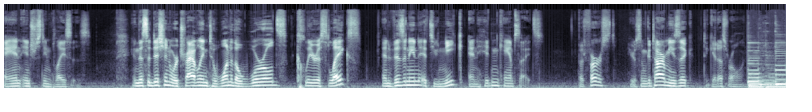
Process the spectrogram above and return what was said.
and interesting places. In this edition, we're traveling to one of the world's clearest lakes and visiting its unique and hidden campsites. But first, here's some guitar music to get us rolling.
